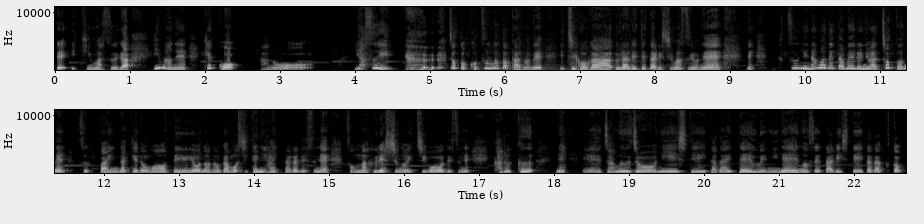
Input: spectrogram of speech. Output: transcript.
ていきますが、今ね、結構、あの安い ちょっと小粒とかのね、いちごが売られてたりしますよね。で、普通に生で食べるにはちょっとね、酸っぱいんだけどもっていうようなのがもし手に入ったらですね、そんなフレッシュのいちごをですね、軽くね、えー、ジャム状にしていただいて、上にね、乗せたりしていただくと、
